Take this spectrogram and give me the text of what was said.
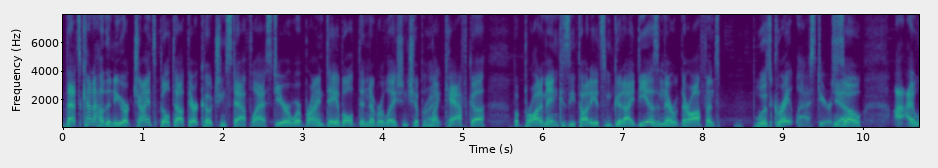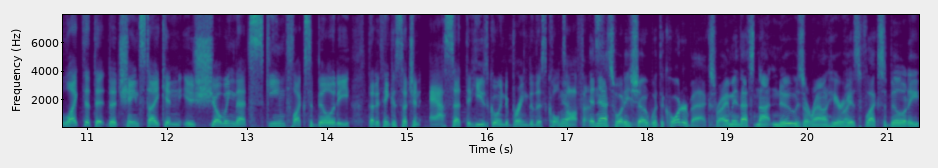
That's kind of how the New York Giants built out their coaching staff last year, where Brian Daboll didn't have a relationship with Mike Kafka, but brought him in because he thought he had some good ideas, and their, their offense was great last year. Yeah. So I, I like that, that, that Shane Steichen is showing that scheme flexibility that I think is such an asset that he's going to bring to this Colts Yeah, offense. And that's what he showed with the quarterbacks, right? I mean, that's not news around here. His flexibility,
